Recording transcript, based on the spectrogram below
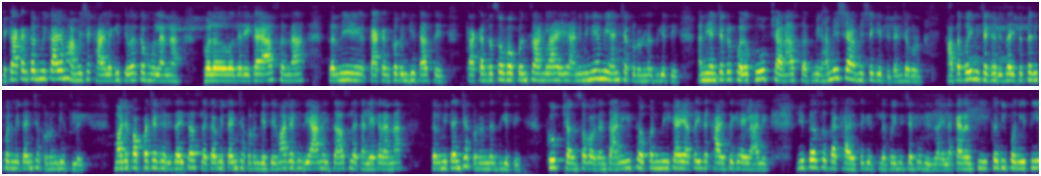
हे काकांकडून मी कायम हमेशा खायला घेते बरं का मुलांना. फळं वगैरे काय असं ना तर मी काकांकडून घेत असते. काकांचा स्वभाव पण चांगला आहे आणि मी नेहमी यांच्याकडूनच घेते. आणि यांच्याकडे फळं खूप छान असतात. मी हमेशा हमेशा घेते त्यांच्याकडून. आता बहिणीच्या घरी जायचं तरी पण मी त्यांच्याकडून घेतले माझ्या पप्पाच्या घरी जायचं असलं का मी त्यांच्याकडून घेते. माझ्या घरी आणायचं असलं का लेकरांना. तर मी त्यांच्याकडूनच घेते. खूप छान स्वभाव त्यांचा. आणि इथं पण मी काय आता इथं खायचं घ्यायला आले. इथं सुद्धा खायचं घेतलं बहिणीच्या घरी जायला. कारण ती कधी पण येते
